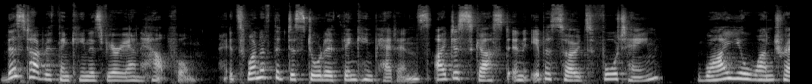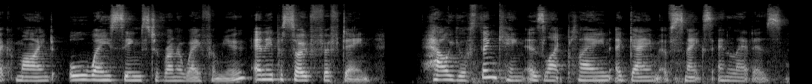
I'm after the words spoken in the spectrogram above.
This type of thinking is very unhelpful. It's one of the distorted thinking patterns I discussed in episodes 14, Why Your One Track Mind Always Seems to Run Away From You, and episode 15, how your thinking is like playing a game of snakes and ladders.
